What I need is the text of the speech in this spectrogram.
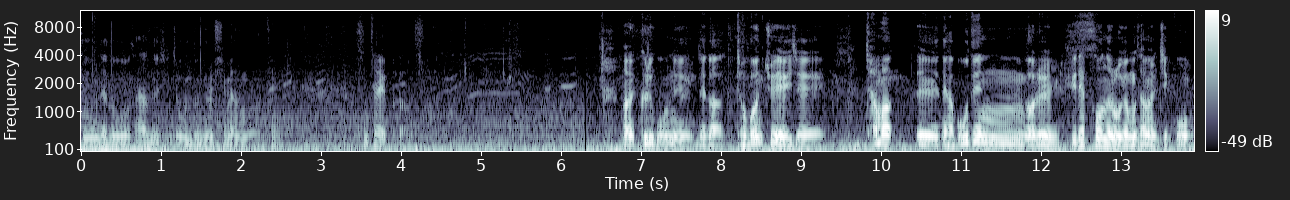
추운데도 사람들 진짜 운동 열심히 하는 것 같아. 진짜 예쁘다 그치? 아 그리고 오늘 내가 저번 주에 이제 자막을 내가 모든 거를 휴대폰으로 영상을 찍고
